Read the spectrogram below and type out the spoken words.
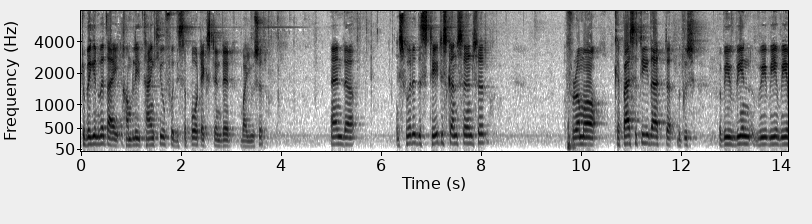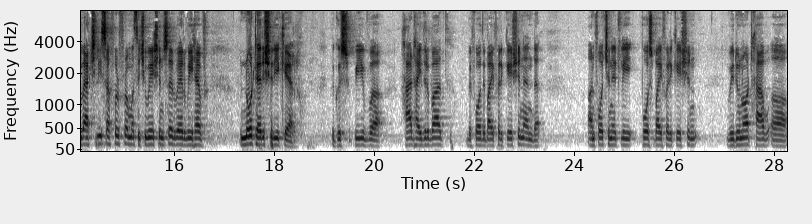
To begin with, I humbly thank you for the support extended by you, sir. And uh, as far as the state is concerned, sir, from a capacity that, uh, because we've been, we, we, we've actually suffered from a situation, sir, where we have no tertiary care because we've uh, had Hyderabad before the bifurcation and uh, unfortunately post bifurcation we do not have uh,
